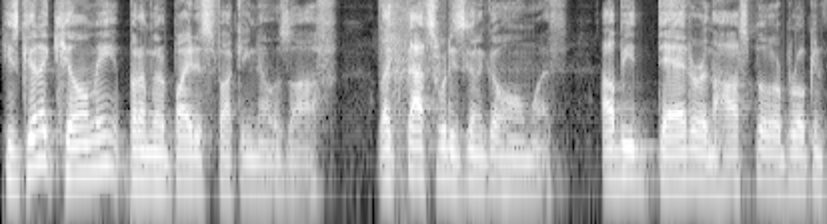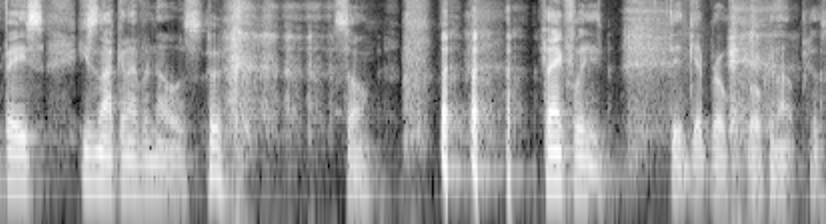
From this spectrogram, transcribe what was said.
he's going to kill me, but I'm going to bite his fucking nose off. Like that's what he's going to go home with. I'll be dead or in the hospital or broken face. He's not going to have a nose. so, thankfully, did get broke, broken up because.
